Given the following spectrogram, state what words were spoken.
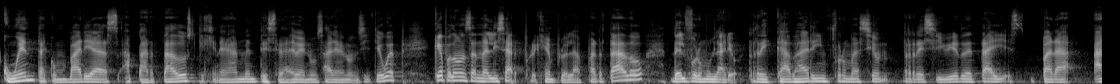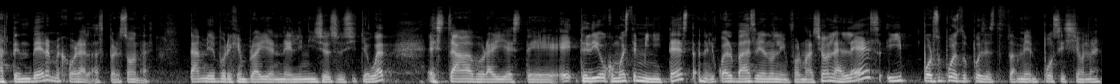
cuenta con varios apartados que generalmente se deben usar en un sitio web. ¿Qué podemos analizar? Por ejemplo, el apartado del formulario, recabar información, recibir detalles para atender mejor a las personas. También, por ejemplo, ahí en el inicio de su sitio web estaba por ahí este, eh, te digo, como este mini test en el cual vas viendo la información, la lees y por supuesto, pues esto también posiciona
